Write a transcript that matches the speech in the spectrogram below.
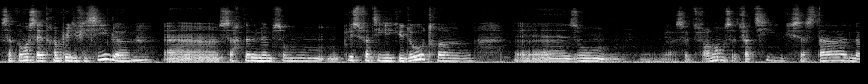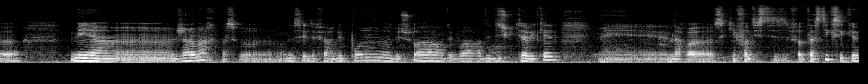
ça commence à être un peu difficile. Euh, certaines même sont plus fatiguées que d'autres. elles ont cette, vraiment cette fatigue qui s'installe. Mais euh, je remarque, parce qu'on essaie de faire le point le soir, de voir, de discuter avec elles. Mais euh, ce qui est fantastique, c'est que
